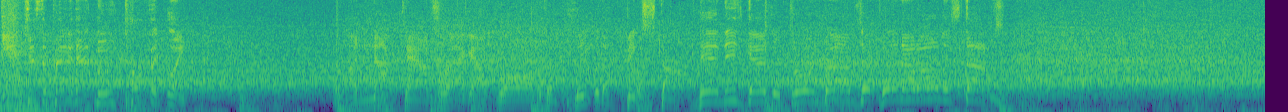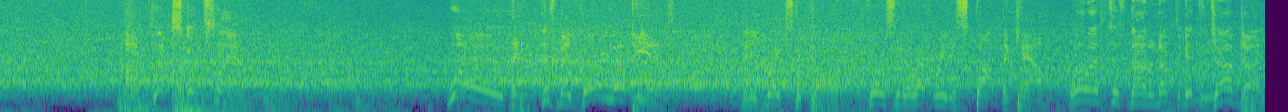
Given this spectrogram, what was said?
He anticipated that move perfectly. A knockdown, drag-out brawl, complete with a big stomp. Man, these guys are throwing bombs. They're pulling out all the stops. A quick scoop slam. Whoa! Hey, this may very well be it. And he breaks the cover, forcing the referee to stop the count. Well, that's just not enough to get the job done.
